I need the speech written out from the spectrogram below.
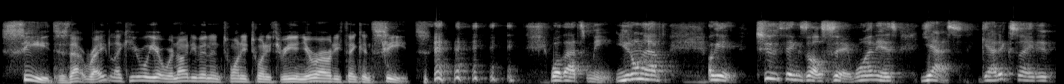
seeds. Is that right? Like here we are. We're not even in 2023, and you're already thinking seeds. well, that's me. You don't have. Okay, two things I'll say. One is yes, get excited.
